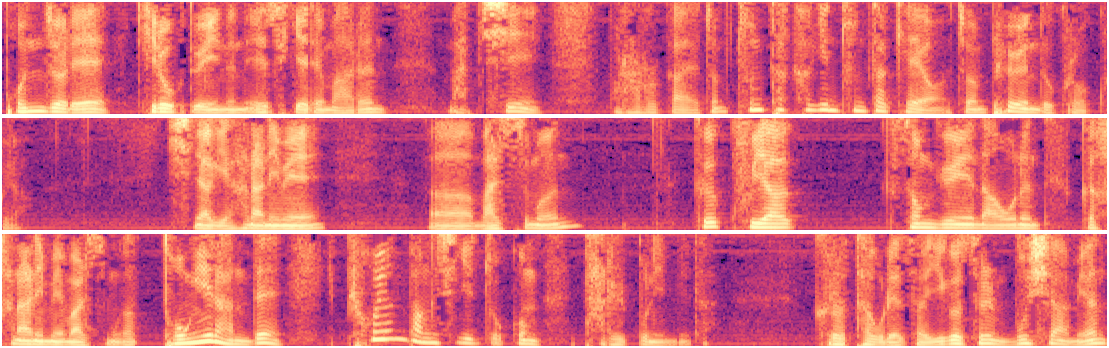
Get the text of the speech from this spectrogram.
본절에 기록되어 있는 에스겔의 말은 마치 뭐라 그럴까요? 좀 둔탁하긴 둔탁해요. 좀 표현도 그렇고요. 신약의 하나님의 어, 말씀은 그 구약 성경에 나오는 그 하나님의 말씀과 동일한데 표현 방식이 조금 다를 뿐입니다. 그렇다고 해서 이것을 무시하면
